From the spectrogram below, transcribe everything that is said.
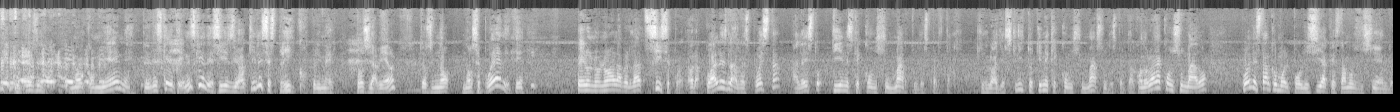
Entonces, no conviene, tienes que, tienes que decir, yo aquí les explico primero. Entonces, ¿ya vieron? Entonces, no, no se puede. Pero no, no, a la verdad sí se puede. Ahora, ¿cuál es la respuesta a esto? Tienes que consumar tu despertar. Quien lo haya escrito tiene que consumar su despertar. Cuando lo haya consumado, Puede estar como el policía que estamos diciendo,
